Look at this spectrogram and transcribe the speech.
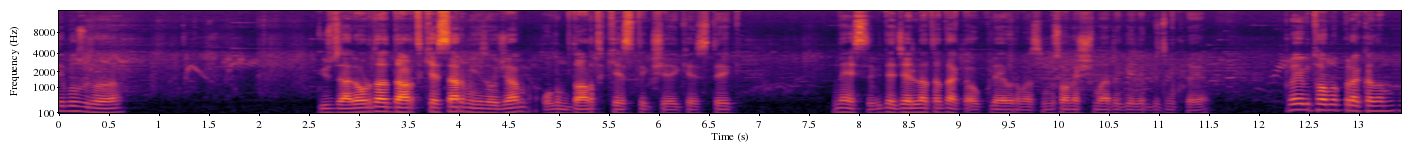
Bir buzruğu. Güzel. Orada dartı keser miyiz hocam? Oğlum dartı kestik, şey kestik. Neyse bir de cellat atak da o kuleye vurmasın. Bu sonra şımarı gelir bizim kuleye. Buraya bir tomruk bırakalım.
